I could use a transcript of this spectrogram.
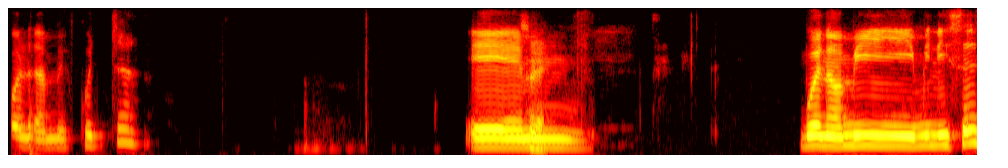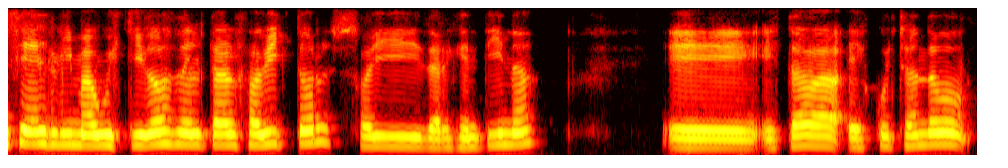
Hola, ¿me escuchan? Em, bueno, mi, mi, licencia es Lima Whisky 2 Delta Alfa Víctor, soy de Argentina. Eh, estaba escuchando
